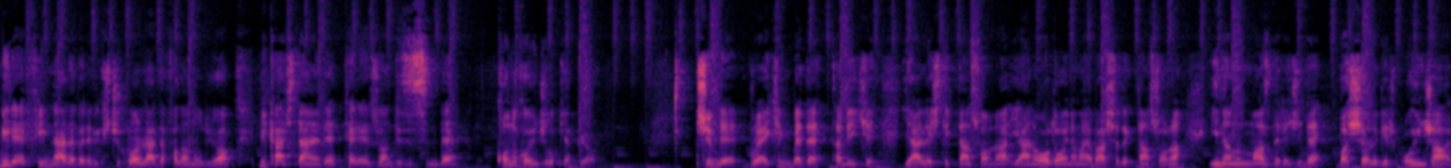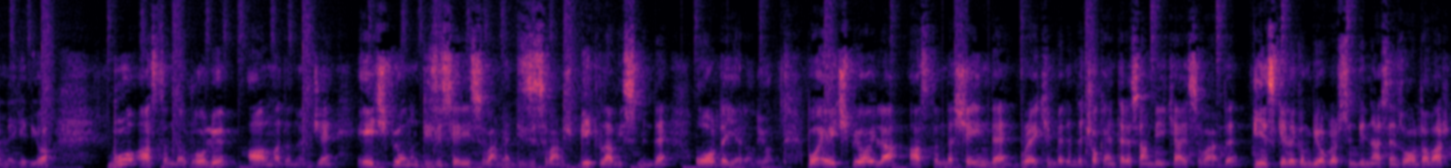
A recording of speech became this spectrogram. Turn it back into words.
Bir de filmlerde böyle bir küçük rollerde falan oluyor. Birkaç tane de televizyon dizisinde konuk oyunculuk yapıyor. Şimdi Breaking Bad'e tabii ki yerleştikten sonra yani orada oynamaya başladıktan sonra inanılmaz derecede başarılı bir oyuncu haline geliyor. Bu aslında rolü almadan önce HBO'nun dizi serisi var. Yani dizisi varmış Big Love isminde. Orada yer alıyor. Bu HBO ile aslında şeyin de Breaking Bad'in de çok enteresan bir hikayesi vardı. Vince Gilligan biyografisini dinlerseniz orada var.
